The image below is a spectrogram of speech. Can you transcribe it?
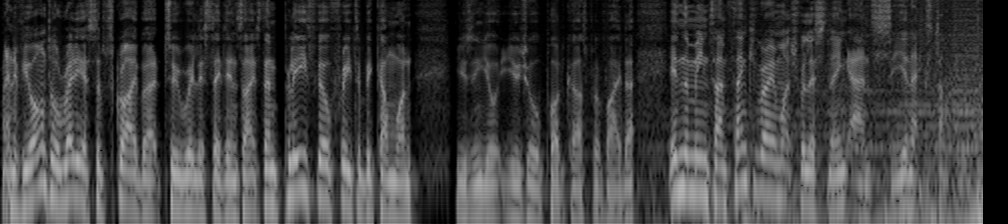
And if you aren't already a subscriber to Real Estate Insights, then please feel free to become one using your usual podcast provider. In the meantime, thank you very much for listening and see you next time.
